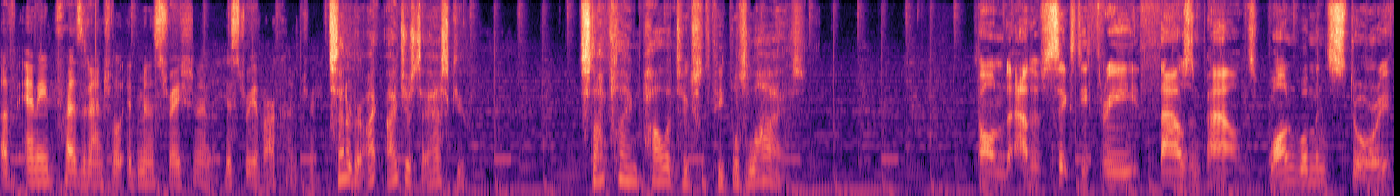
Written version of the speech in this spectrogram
of any presidential administration in the history of our country. Senator, I, I just ask you, stop playing politics with people's lives. Conned out of £63,000. One woman's story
